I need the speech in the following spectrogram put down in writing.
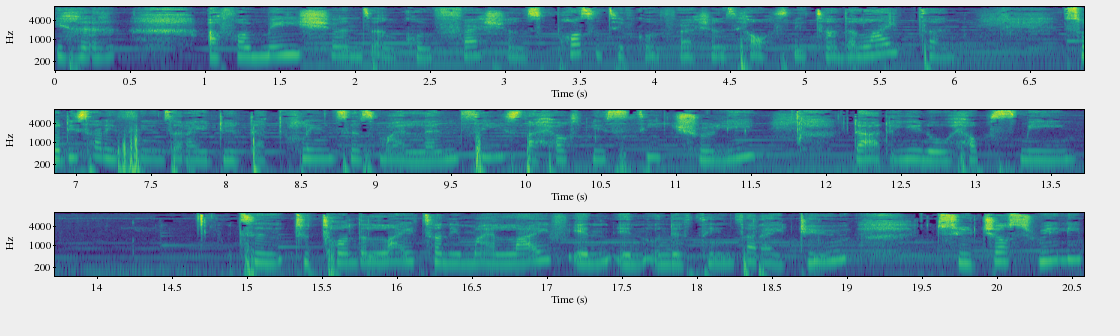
Affirmations and confessions, positive confessions, helps me turn the light on. So these are the things that I do that cleanses my lenses, that helps me see truly, that you know helps me to to turn the light on in my life in, in in the things that I do to just really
